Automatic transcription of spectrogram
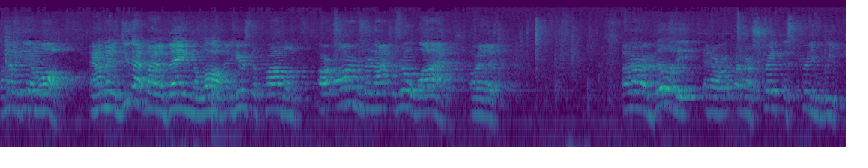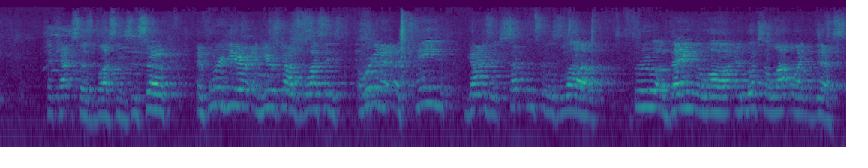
I'm going to get them all. And I'm going to do that by obeying the law. But here's the problem our arms are not real wide, are they? And our ability and our, and our strength is pretty weak to catch those blessings. And so, if we're here and here's God's blessings, and we're going to attain God's acceptance and His love, through obeying the law, it looks a lot like this.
